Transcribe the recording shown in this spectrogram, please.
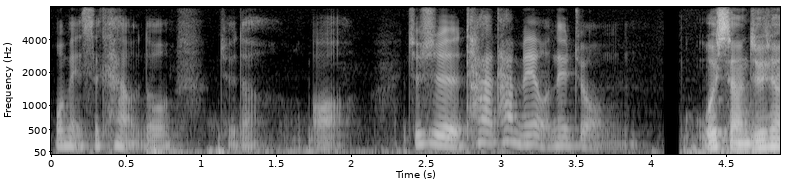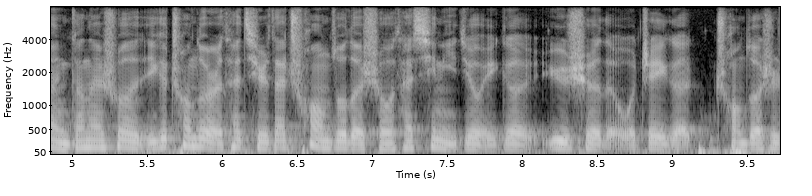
我每次看我都觉得哦，就是他他没有那种。我想，就像你刚才说的，一个创作者，他其实在创作的时候，他心里就有一个预设的，我这个创作是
